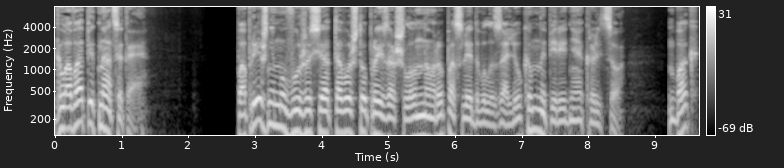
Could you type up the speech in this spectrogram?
Глава 15 По-прежнему в ужасе от того, что произошло, Нора последовала за люком на переднее крыльцо. Бак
